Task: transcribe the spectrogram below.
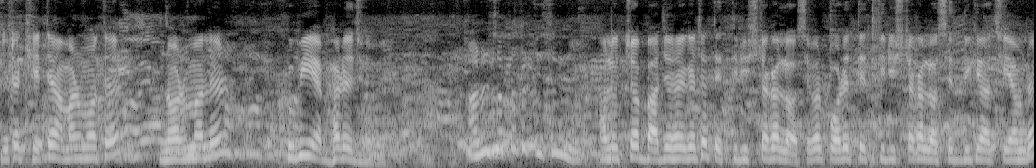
যেটা খেতে আমার মতে নর্মালের খুবই অ্যাভারেজ হবে। আলু চপটা তো কিছুই না আলুর চপ বাজে হয়ে গেছে তেত্রিশ টাকা লস এবার পরের তেত্রিশ টাকা লসের দিকে আছি আমরা।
